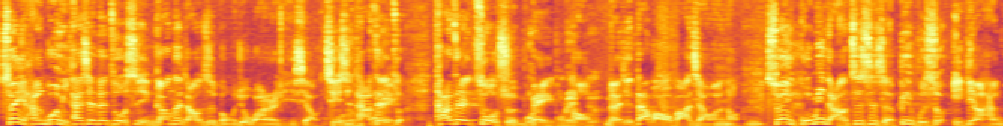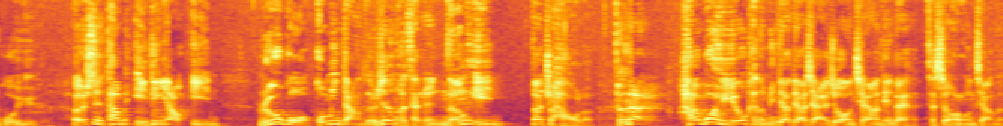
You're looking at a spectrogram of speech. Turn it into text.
所以韩国瑜他现在在做事情，刚刚在讲到日本，我就莞尔一笑。其实他在做他在做准备。好，没关系，大宝我把它讲完哦。所以国民党的支持者并不是说一定要韩国瑜，而是他们一定要赢。如果国民党的任何参选人能赢，那就好了。那韩国瑜也有可能民调掉下来，就像前两天在在申鹤龙讲的。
